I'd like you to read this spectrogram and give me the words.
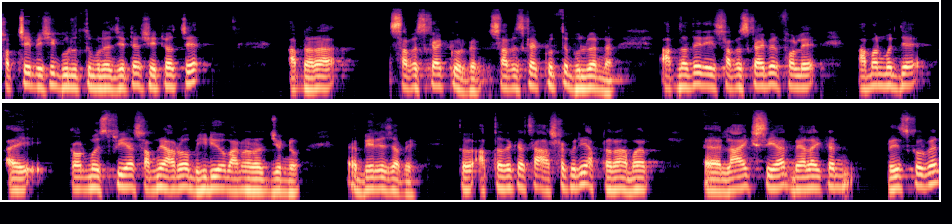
সবচেয়ে বেশি গুরুত্বপূর্ণ যেটা, সেটা হচ্ছে আপনারা সাবস্ক্রাইব করবেন। সাবস্ক্রাইব করতে ভুলবেন না। আপনাদের এই সাবস্ক্রাইবের ফলে আমার মধ্যে এই কর্মস্প্রিয়া সামনে আরও ভিডিও বানানোর জন্য বেড়ে যাবে। তো আপনাদের কাছে আশা করি আপনারা আমার like share bell icon press করবেন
